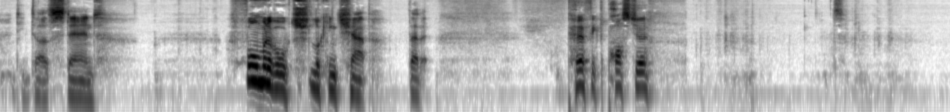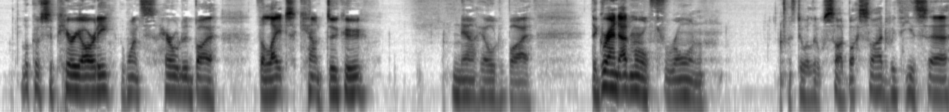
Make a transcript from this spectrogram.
And he does stand. Formidable ch looking chap. That perfect posture. Look of superiority, once heralded by the late Count Dooku, now held by the Grand Admiral Thrawn. Let's do a little side by side with his uh,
